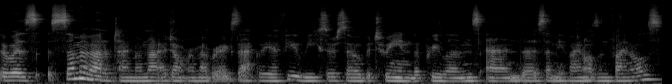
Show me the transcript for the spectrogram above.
there was some amount of time i'm not i don't remember exactly a few weeks or so between the prelims and the semifinals and finals.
